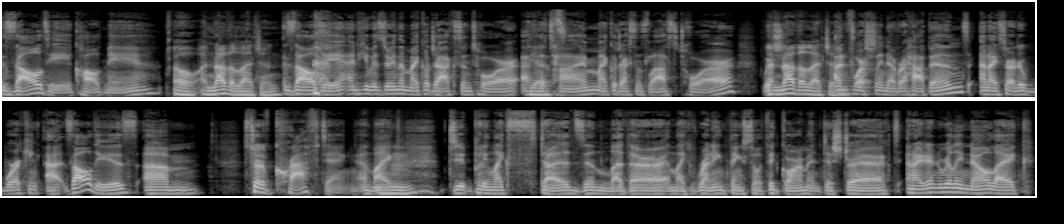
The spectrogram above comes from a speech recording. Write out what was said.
Zaldy called me. Oh, another legend. Zaldy, and he was doing the Michael Jackson tour at the time, Michael Jackson's last tour, which another legend. unfortunately never happened. And I started working at Zaldy's, um, sort of crafting and like Mm-hmm. do, putting like studs in leather and like running things to like the garment district. And I didn't really know like,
